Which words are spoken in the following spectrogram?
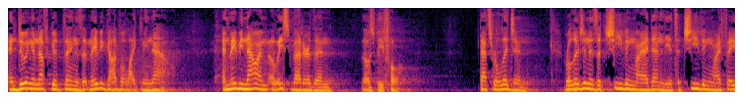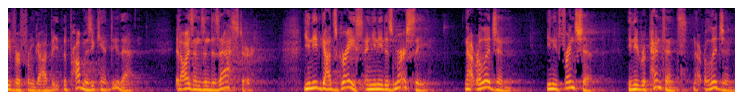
and doing enough good things that maybe God will like me now. And maybe now I'm at least better than those people. That's religion. Religion is achieving my identity, it's achieving my favor from God. But the problem is, you can't do that. It always ends in disaster. You need God's grace and you need His mercy, not religion. You need friendship. You need repentance, not religion.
